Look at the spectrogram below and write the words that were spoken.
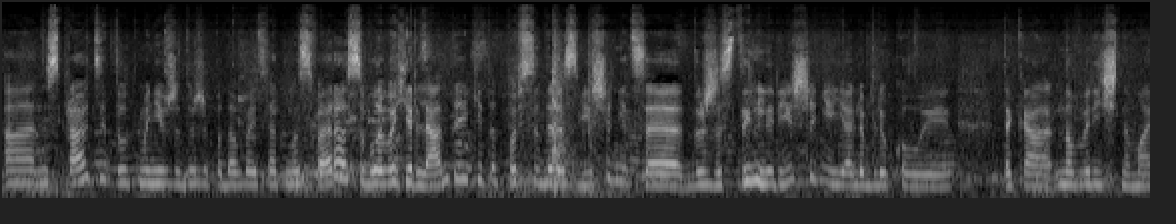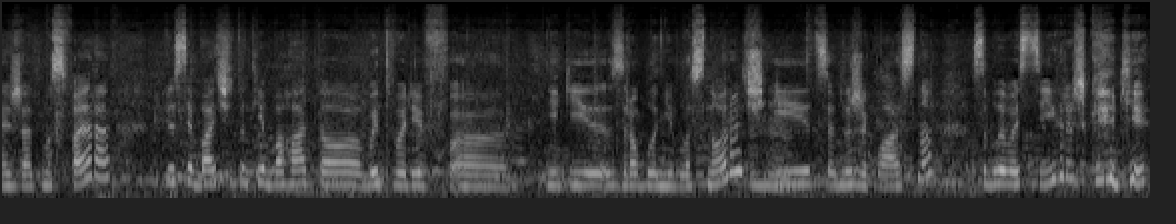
А, насправді тут мені вже дуже подобається атмосфера, особливо гірлянди, які тут повсюди розвішені. Це дуже стильне рішення. Я люблю, коли така новорічна майже атмосфера. Плюс я бачу, тут є багато витворів, е, які зроблені власноруч, і це дуже класно. Особливо ці іграшки, які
